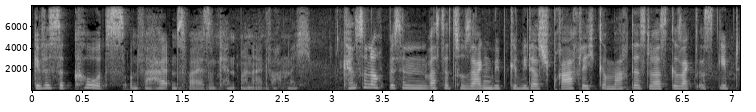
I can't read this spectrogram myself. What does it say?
gewisse Codes und Verhaltensweisen kennt man einfach nicht. Kannst du noch ein bisschen was dazu sagen, Wiebke, wie das sprachlich gemacht ist? Du hast gesagt, es gibt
